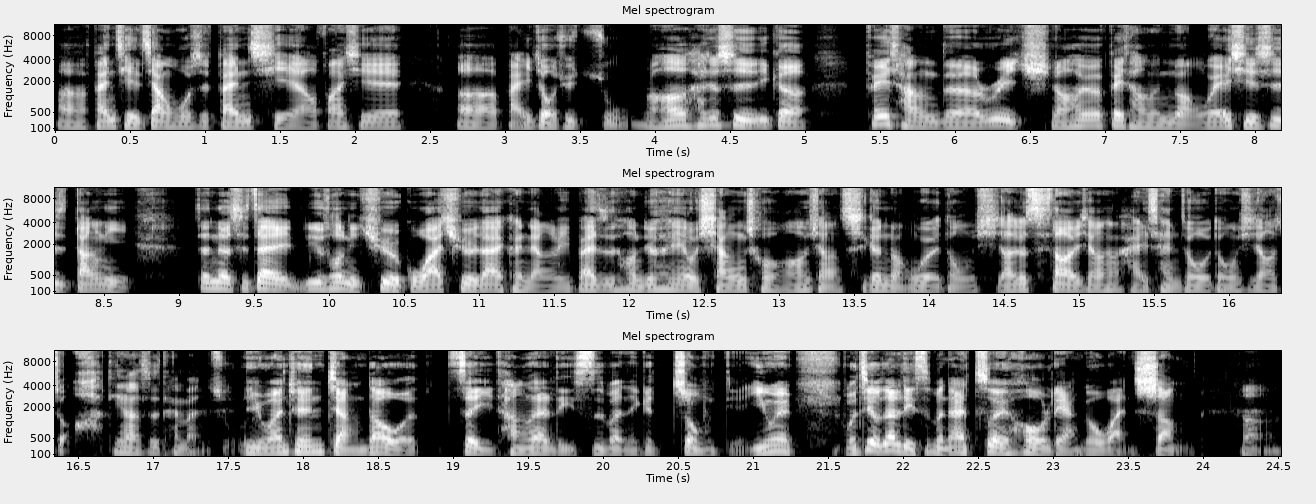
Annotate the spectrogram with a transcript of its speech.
呃番茄酱或是番茄，然后放一些呃白酒去煮，然后它就是一个非常的 rich，然后又非常的暖胃，而且是当你。真的是在，比如说你去了国外，去了大概可能两个礼拜之后，你就很有乡愁，然后想吃个暖胃的东西，然后就吃到一像海产粥的东西，然后就啊，天啊，是太满足。你完全讲到我这一趟在里斯本的一个重点，因为我记得我在里斯本在最后两个晚上，嗯，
